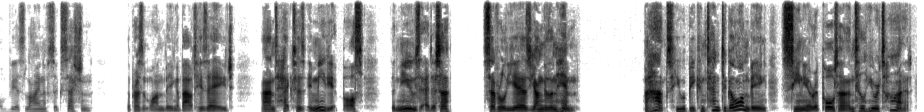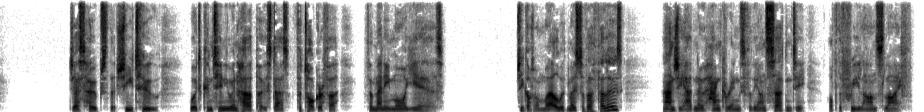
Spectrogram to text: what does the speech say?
obvious line of succession, the present one being about his age, and Hector's immediate boss, the news editor, several years younger than him. Perhaps he would be content to go on being senior reporter until he retired. Jess hoped that she too would continue in her post as photographer for many more years. She got on well with most of her fellows, and she had no hankerings for the uncertainty of the freelance life.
